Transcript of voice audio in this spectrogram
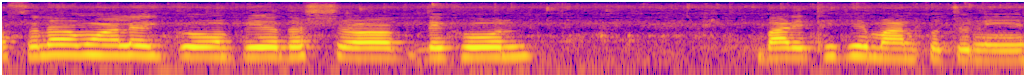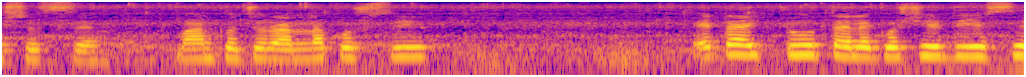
আসসালামু আলাইকুম, প্রিয় দর্শক। দেখুন, বাড়ি থেকে মানকচু নিয়ে এসেছে। মানকচু রান্না করছি। এটা একটু তেলে কষিয়ে দিয়েছে,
